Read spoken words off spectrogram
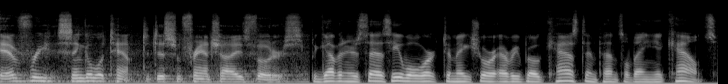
every single attempt to disenfranchise voters. The governor says he will work to make sure every vote cast in Pennsylvania counts.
